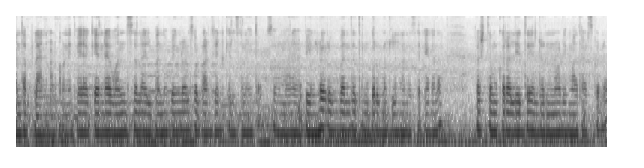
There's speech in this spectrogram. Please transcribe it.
ಅಂತ ಪ್ಲ್ಯಾನ್ ಮಾಡ್ಕೊಂಡಿದ್ವಿ. ಯಾಕೆಂದರೆ ಒಂದು ಸಲ ಇಲ್ಲಿ ಬಂದು ಬೆಂಗಳೂರು ಸ್ವಲ್ಪ ಅರ್ಜೆಂಟ್ ಕೆಲಸನೂ ಇತ್ತು ಸೊ ಮನೆ ಬೆಂಗಳೂರಿಗೆ ಬಂದು ತುಮಕೂರು ಬರಲಿಲ್ಲ ಅಂದರೆ ಸರಿಯಾಗಲ್ಲ ಫಸ್ಟ್ ತುಮಕೂರಲ್ಲಿದ್ದು ಎಲ್ಲರೂ ನೋಡಿ ಮಾತಾಡಿಸ್ಕೊಂಡು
